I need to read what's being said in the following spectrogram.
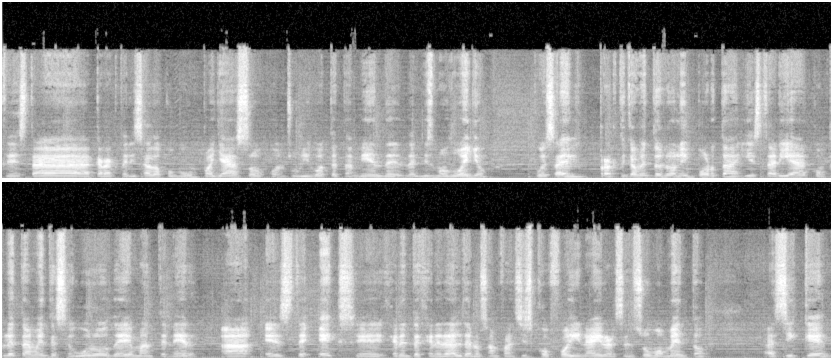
que está caracterizado como un payaso con su bigote también del mismo dueño, pues a él prácticamente no le importa y estaría completamente seguro de mantener a este ex eh, gerente general de los San Francisco 49ers en su momento. Así que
